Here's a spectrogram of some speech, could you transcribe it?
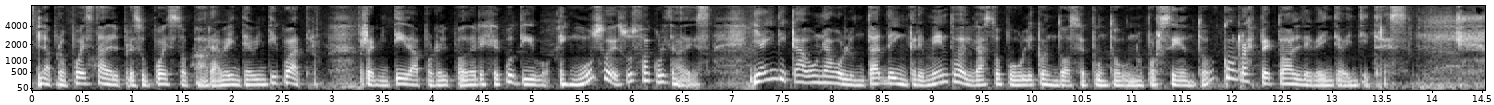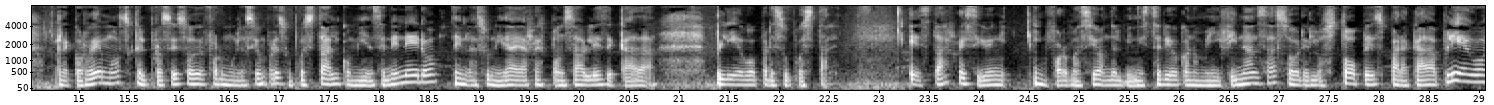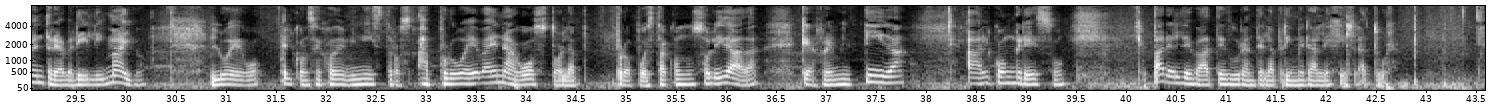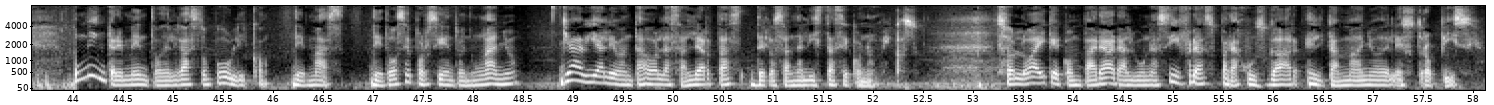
La propuesta del presupuesto para 2024, remitida por el Poder Ejecutivo en uso de sus facultades, ya indicaba una voluntad de incremento del gasto público en 12.1% con respecto al de 2023. Recordemos que el proceso de formulación presupuestal comienza en enero en las unidades responsables de cada pliego presupuestal. Estas reciben información del Ministerio de Economía y Finanzas sobre los topes para cada pliego entre abril y mayo. Luego, el Consejo de Ministros aprueba en agosto la propuesta consolidada que es remitida al Congreso para el debate durante la primera legislatura. Un incremento del gasto público de más de 12% en un año ya había levantado las alertas de los analistas económicos. Solo hay que comparar algunas cifras para juzgar el tamaño del estropicio.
